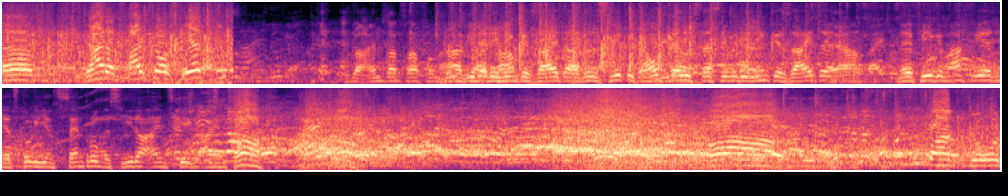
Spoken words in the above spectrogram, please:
ähm, ja, das zeigt doch sehr Guter Einsatz da vom Ja, Ah, wieder die linke Seite. Also es ist wirklich auffällig, dass über die linke Seite ne, viel gemacht wird. Und jetzt gucke ich ins Zentrum, ist wieder eins gegen eins. Oh, super Aktion,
